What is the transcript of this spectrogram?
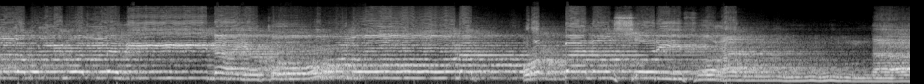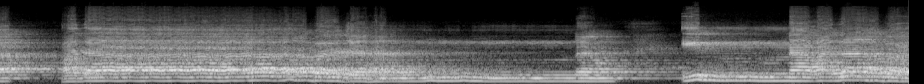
আল্লাহ বললেন, ওয়াল্লাযীনা ইয়াকুলুনা, রব্বানা সরিফ আন্না আযাব জাহান্নাম, ইন্না আযাবাহা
